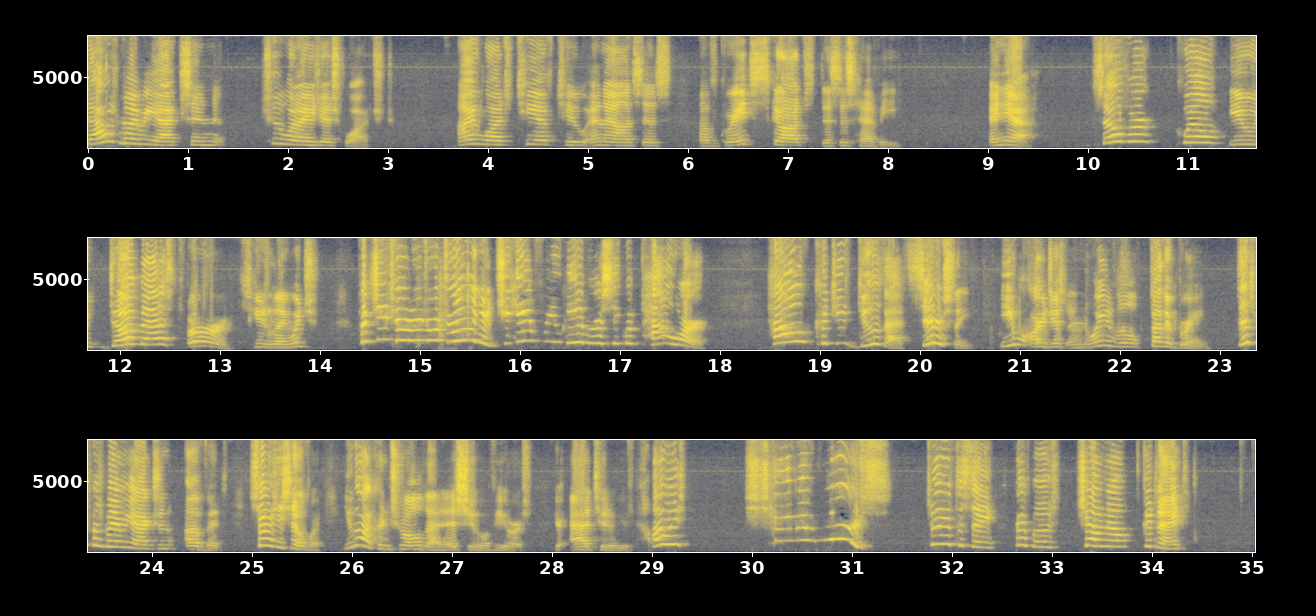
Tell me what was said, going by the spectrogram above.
my reaction to what I just watched. I watched TF2 analysis of Great Scots, This Is Heavy. And yeah, Silver Quill, you dumbass bird, excuse the language. But you turned her into a dragon! She gave you gave her a secret power! How could you do that? Seriously, you are just annoying little feather brain. This was my reaction of it. Seriously, Silver, you gotta control that issue of yours. Your attitude of yours. Always, have to say, right, boys, ciao now, good night.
